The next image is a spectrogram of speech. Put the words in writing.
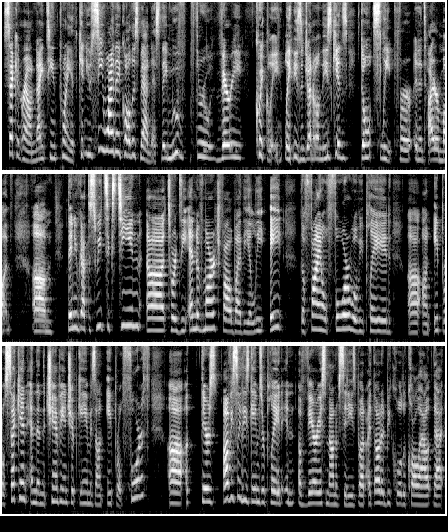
Second round, 19th, 20th. Can you see why they call this madness? They move through very quickly, ladies and gentlemen. These kids don't sleep for an entire month. Um, then you've got the Sweet 16 uh, towards the end of March, followed by the Elite Eight. The final four will be played uh, on April 2nd, and then the championship game is on April 4th. Uh, there's obviously these games are played in a various amount of cities, but I thought it'd be cool to call out that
